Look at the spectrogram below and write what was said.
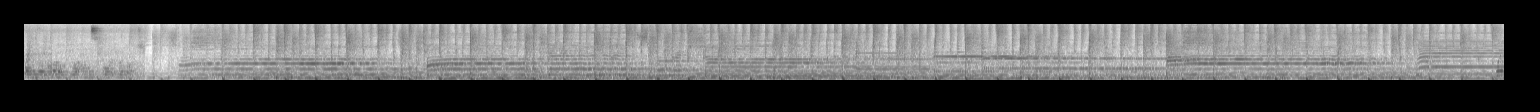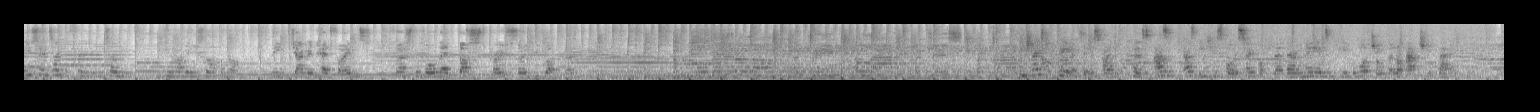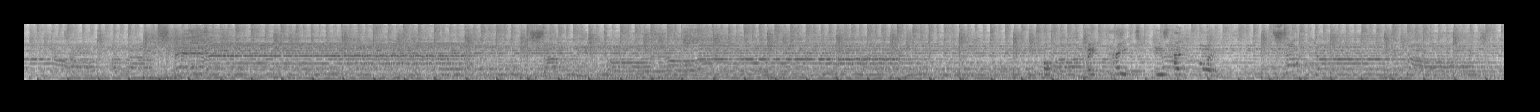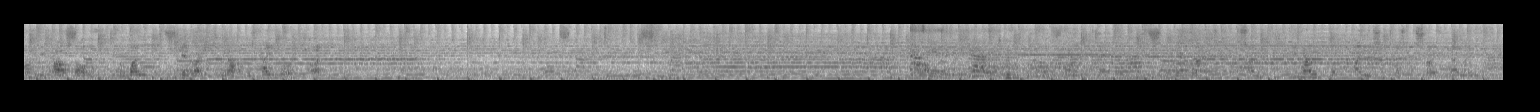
when you're in whatever sport you're watching. When you say type of food, it will tell you if you have it in stock or not. The jamming headphones. First of all, they're dust proof, so if you drop them, We chose to create a fitness finder because as, as BT Sport is so popular, there are millions of people watching but not actually playing. Hate these headphones. what can be passed on from one generation to another was paid for it, right? Yeah, right. So you know what the pain is sometimes. It's like, you know, maybe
